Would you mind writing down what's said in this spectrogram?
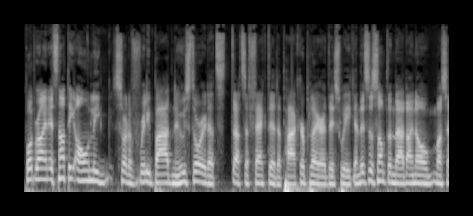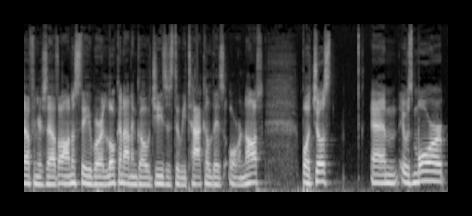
But Ryan, it's not the only sort of really bad news story that's that's affected a Packer player this week, and this is something that I know myself and yourself, honestly, we're looking at and go, Jesus, do we tackle this or not? But just, um, it was more.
